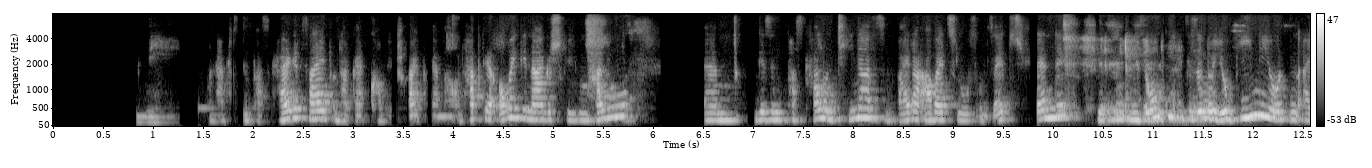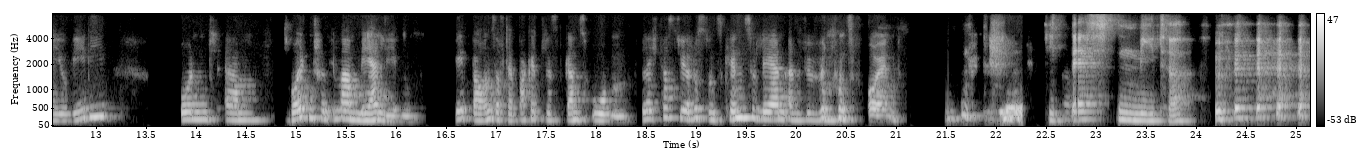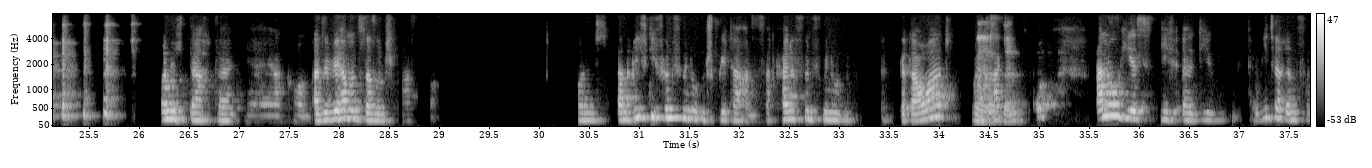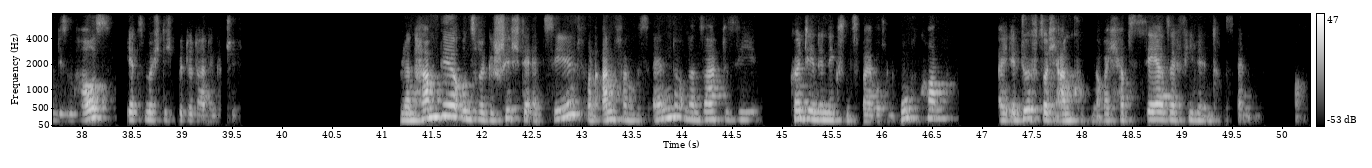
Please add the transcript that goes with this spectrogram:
nee. Und habe es dem Pascal gezeigt und habe gesagt, komm, ich schreibe gerne mal. Und habe dir original geschrieben, hallo, wir sind Pascal und Tina, wir sind beide arbeitslos und selbstständig. Wir sind, ein Yogi, wir sind eine Yogini und ein Ayurvedi. und ähm, wollten schon immer mehr leben. Steht bei uns auf der Bucketlist ganz oben. Vielleicht hast du ja Lust, uns kennenzulernen. Also wir würden uns freuen. Die besten Mieter. und ich dachte, ja, ja, komm. Also wir haben uns da so einen Spaß gemacht. Und dann rief die fünf Minuten später an. Es hat keine fünf Minuten gedauert. Und sagte, hallo, hier ist die, äh, die Vermieterin von diesem Haus. Jetzt möchte ich bitte deine Geschichte. Und dann haben wir unsere Geschichte erzählt, von Anfang bis Ende. Und dann sagte sie, könnt ihr in den nächsten zwei Wochen hochkommen? Äh, ihr dürft es euch angucken, aber ich habe sehr, sehr viele Interessenten. Und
